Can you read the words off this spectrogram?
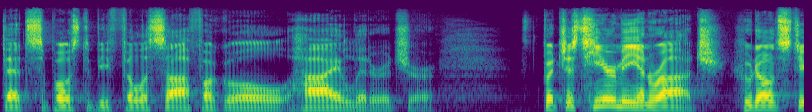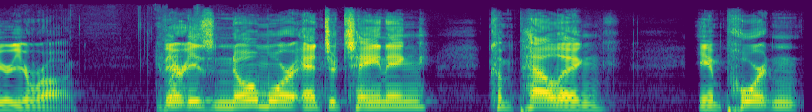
that's supposed to be philosophical high literature. But just hear me and Rog, who don't steer you wrong. There is no more entertaining, compelling, important,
